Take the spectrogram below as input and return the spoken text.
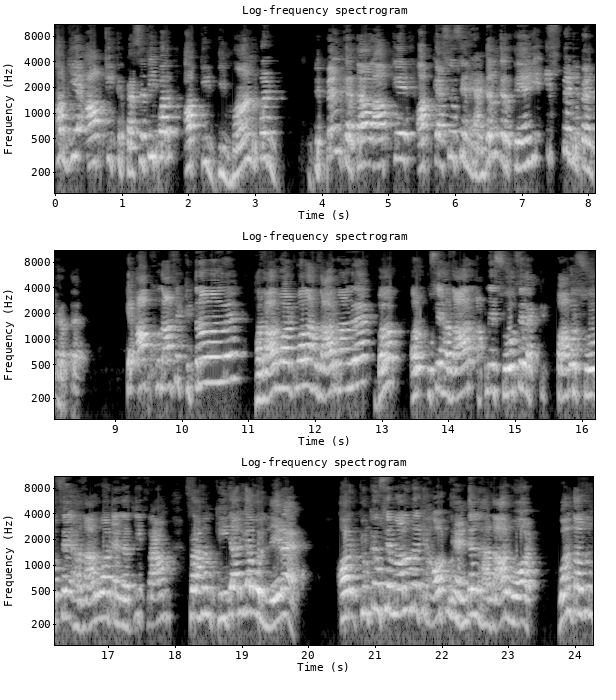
اب یہ آپ کی کیپیسٹی پر، آپ کی ڈیمانڈ پر ڈپینڈ کرتا ہے اور آپ کے، آپ کیسے اسے ہینڈل کرتے ہیں، یہ اس پہ ڈپینڈ کرتا ہے کہ آپ خدا سے کتنا مانگ رہے ہیں۔ ہزار واٹ والا ہزار مانگ رہا ہے، بلب، اور اسے ہزار اپنے سور سے الیکٹرک پاور سور سے ہزار واٹ انرجی فراہم فراہم کی جا رہی ہے، وہ لے رہا ہے۔ اور کیونکہ اسے معلوم ہے کہ ہاؤ ٹو ہینڈل ہزار واٹ ون تھاؤزینڈ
